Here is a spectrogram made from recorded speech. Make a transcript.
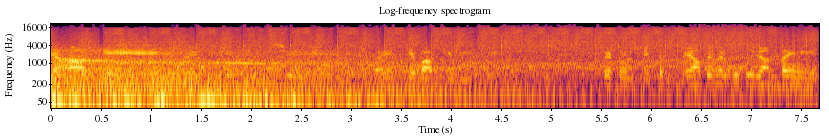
यहाँ के भाई इसके बाप के बीच पेट्रोल चिप यहाँ पे मेरे को कोई जानता ही नहीं है।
